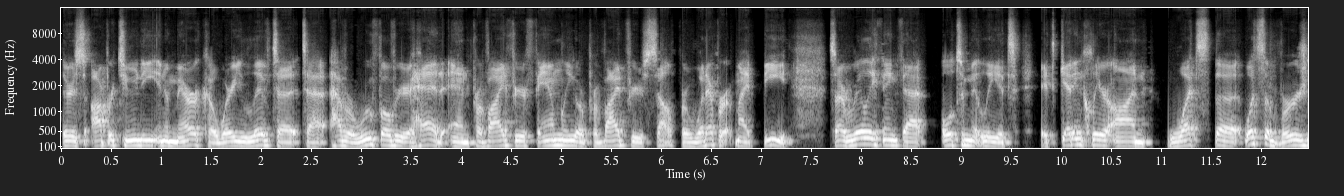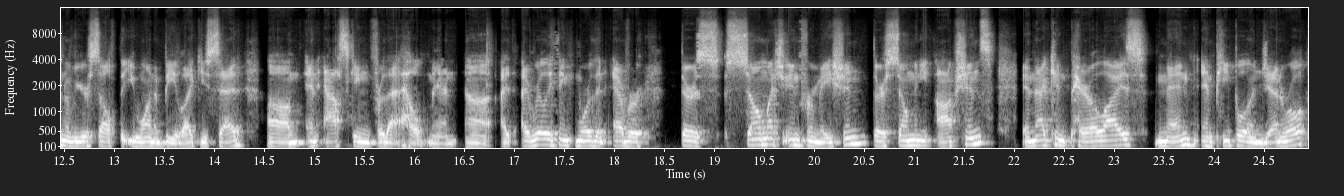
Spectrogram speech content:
there's opportunity in america where you live to, to have a roof over your head and provide for your family or provide for yourself or whatever it might be? So i really think that ultimately it's it's getting clear on what's the what's the version of yourself that you want to be like you said um, and asking for that help man. Uh, I, I really think more than ever there's so much information there's so many options and that can paralyze men and people in general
